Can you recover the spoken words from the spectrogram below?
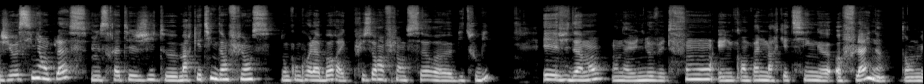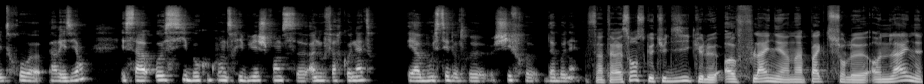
j'ai aussi mis en place une stratégie de marketing d'influence. Donc, on collabore avec plusieurs influenceurs B2B et évidemment, on a une levée de fonds et une campagne marketing euh, offline dans le métro euh, parisien. Et ça a aussi beaucoup contribué, je pense, à nous faire connaître et à booster notre chiffre d'abonnés. C'est intéressant ce que tu dis, que le offline a un impact sur le online.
